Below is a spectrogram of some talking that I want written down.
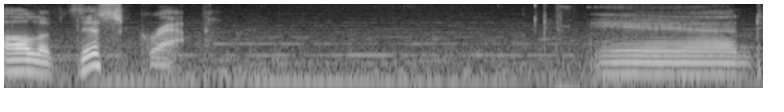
all of this scrap. And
